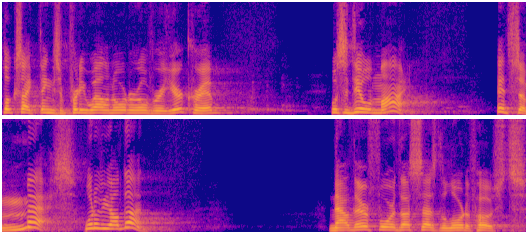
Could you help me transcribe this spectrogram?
Looks like things are pretty well in order over at your crib. What's the deal with mine? It's a mess. What have y'all done? Now, therefore, thus says the Lord of hosts,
